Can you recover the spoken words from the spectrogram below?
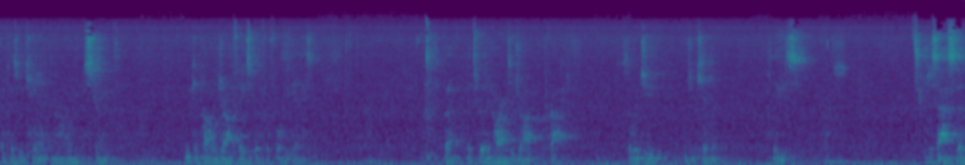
because we can't in our own strength. Um, we can probably drop Facebook for 40 days. But it's really hard to drop pride. So would you would you kill it? Please. I just ask that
